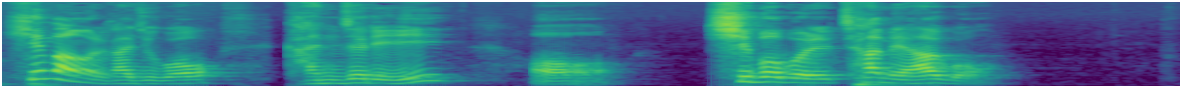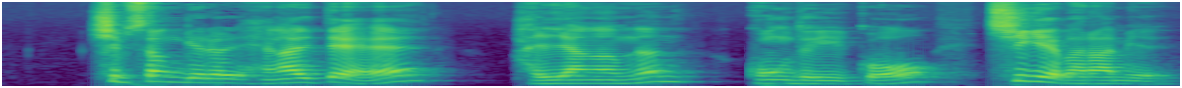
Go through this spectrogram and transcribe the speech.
희망을 가지고 간절히 어, 시법을 참여하고 십성계를 행할 때 한량없는 공덕이 있고 치계바라밀,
